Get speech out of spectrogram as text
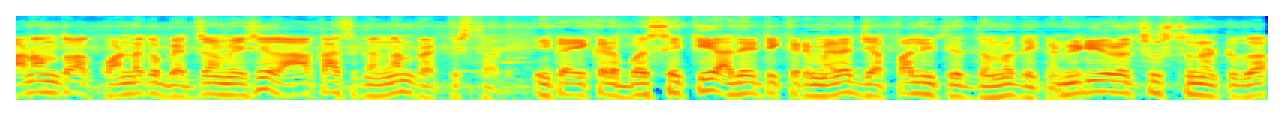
బాణంతో ఆ కొండకు బెజ్జం వేసి ఆకాశగంగను రప్పిస్తాడు. ఇక ఇక్కడ బస్ ఎక్కి అదే టికెట్ మీద జపాలి తీర్థంలో దిగండి. వీడియోలో చూస్తున్నట్టుగా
